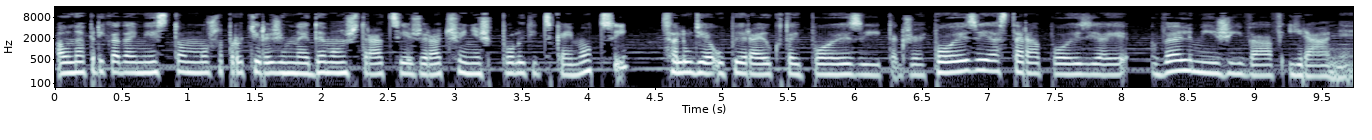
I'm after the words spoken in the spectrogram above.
ale napríklad aj miestom možno protirežimnej demonstrácie, že radšej než politickej moci sa ľudia upierajú k tej poézii. Takže poézia, stará poézia je veľmi živá v Iráne.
